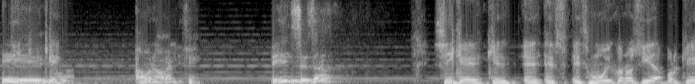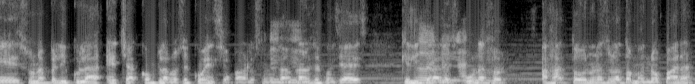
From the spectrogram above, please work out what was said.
Eh, Ah, bueno, vale, sí. ¿Sí, César? Sí, que, es, es, muy conocida porque es una película hecha con plano secuencia. Para los que no saben, plano secuencia es que literal es una sola, ajá, todo en una sola toma, no para,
